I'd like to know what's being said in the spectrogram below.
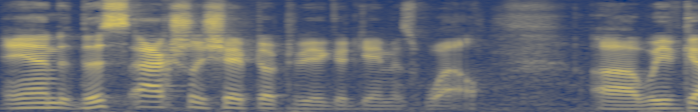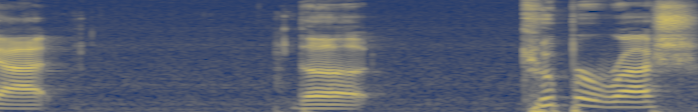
And this actually shaped up to be a good game as well. Uh, we've got the Cooper Rush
